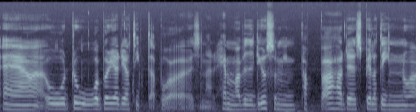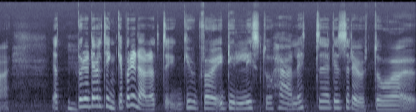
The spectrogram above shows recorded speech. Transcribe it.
Eh, och då började jag titta på eh, sådana här hemmavideos som min pappa hade spelat in. Och jag började väl tänka på det där att gud vad idylliskt och härligt eh, det ser ut. Och eh,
